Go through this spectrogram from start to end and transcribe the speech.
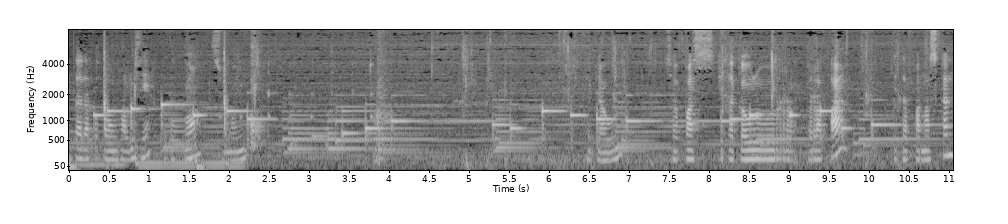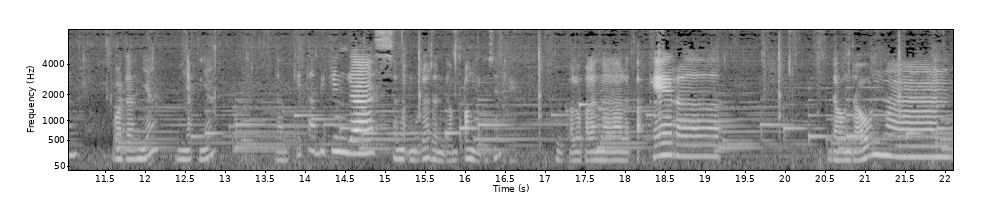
kita ada potong halus ya. Kita tuang semuanya. Kita gaul. Pas kita gaul rata kita panaskan wadahnya minyaknya dan kita bikin gas. Sangat mudah dan gampang ya guys ya. Tuh, kalau kalian letak carrot daun-daunan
